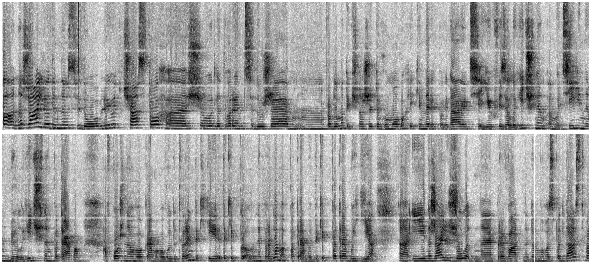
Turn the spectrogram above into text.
На жаль, люди не усвідомлюють часто, е, що для тварин це дуже проблематично жити в умовах, які не відповідають їх фізіологічним, емоційним, біологічним потребам. А в кожного окремого виду тварин такі такі не проблеми, а потреби. Такі потреби є. І, на жаль, жодне приватне домогосподарство,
